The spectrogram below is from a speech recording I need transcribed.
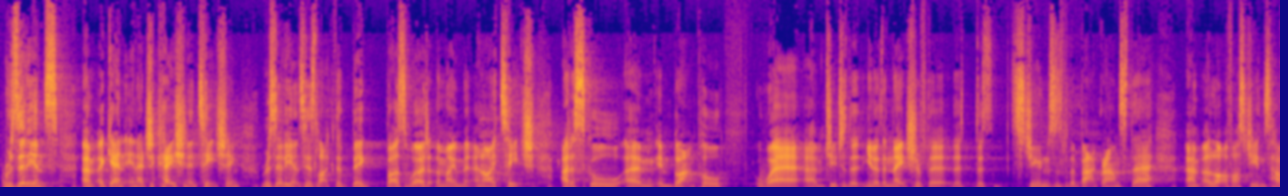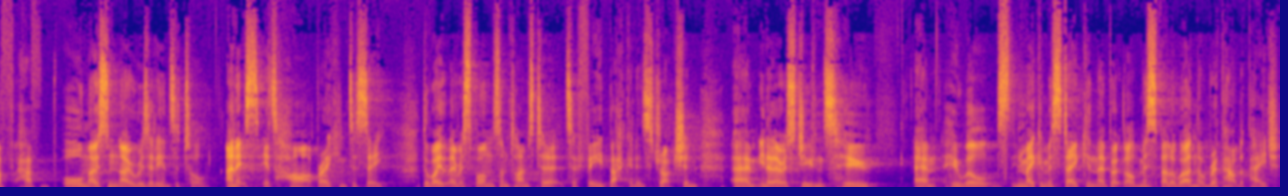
Resilience, um, again, in education, in teaching, resilience is like the big buzzword at the moment. And I teach at a school um, in Blackpool where, um, due to the, you know, the nature of the, the, the students and the backgrounds there, um, a lot of our students have, have almost no resilience at all. And it's, it's heartbreaking to see the way that they respond sometimes to, to feedback and instruction. Um, you know, there are students who um, who will make a mistake in their book, they'll misspell a word and they'll rip out the page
